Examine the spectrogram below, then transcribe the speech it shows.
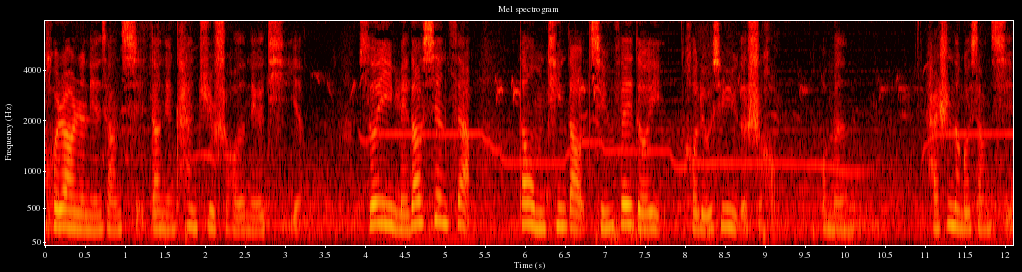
会让人联想起当年看剧时候的那个体验，所以每到现在。当我们听到《情非得已》和《流星雨》的时候，我们还是能够想起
